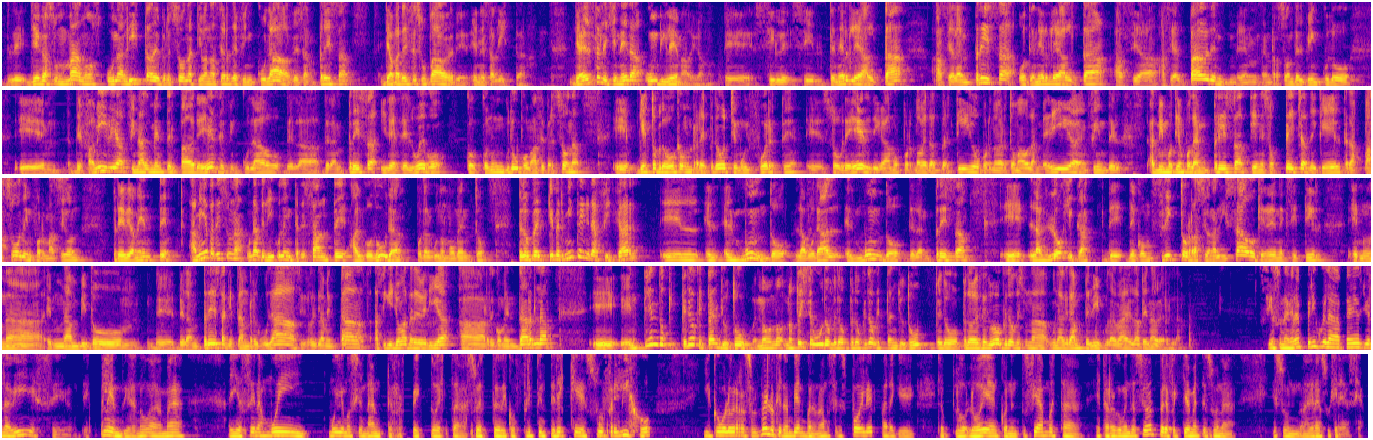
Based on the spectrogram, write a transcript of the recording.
le llega a sus manos una lista de personas que van a ser desvinculadas de esa empresa y aparece su padre en esa lista. Y a él se le genera un dilema, digamos, eh, si, si, tener lealtad hacia la empresa o tener lealtad hacia, hacia el padre en razón del vínculo eh, de familia. Finalmente el padre es desvinculado de la, de la empresa y desde luego con, un grupo más de personas. Eh, y esto provoca un reproche muy fuerte eh, sobre él, digamos, por no haber advertido, por no haber tomado las medidas, en fin, del, al mismo tiempo la empresa tiene sospechas de que él traspasó la información previamente. A mí me parece una, una película interesante, algo dura por algunos momentos, pero que permite graficar el, mundo laboral, el mundo de la empresa, eh, las lógicas de, de, conflicto racionalizado que deben existir en, una, en un ámbito de, de, la empresa que están reguladas y reglamentadas. Así que yo me atrevería a recomendarla. Eh, entiendo que creo que está en YouTube, no, no, no estoy seguro, pero, pero creo que está en YouTube, pero, pero desde luego creo que es una, una gran película, vale la pena verla. Sí, es una gran película, Pedro, yo la vi, es eh, espléndida, ¿no? Además, hay escenas muy, muy emocionantes respecto a esta suerte de conflicto de interés que sufre el hijo y cómo logra resolverlo, que también, bueno, no vamos a hacer spoiler para que lo, vean con entusiasmo esta, esta recomendación, pero efectivamente es una, es una gran sugerencia.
